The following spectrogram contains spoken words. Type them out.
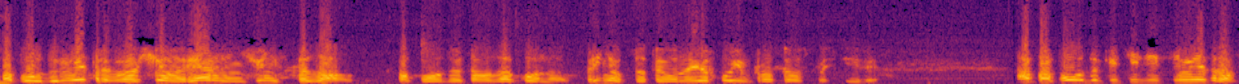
По поводу метров, вообще он реально ничего не сказал по поводу этого закона. Принял кто-то его наверху, им просто его спустили. А по поводу 50 метров,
